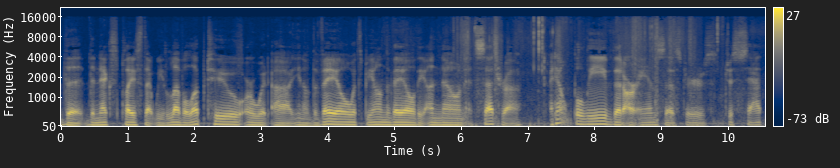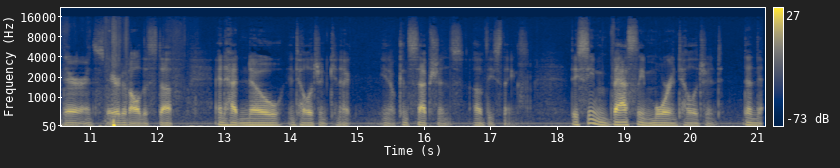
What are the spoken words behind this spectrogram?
the the next place that we level up to, or what uh, you know the veil, what's beyond the veil, the unknown, etc. I don't believe that our ancestors just sat there and stared at all this stuff and had no intelligent connect, you know, conceptions of these things. They seem vastly more intelligent than the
